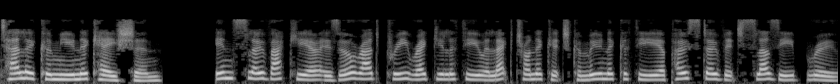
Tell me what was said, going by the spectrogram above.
telecommunication in Slovakia is Úrad pre reguláciu elektronických komunikací a postových služeb RU.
